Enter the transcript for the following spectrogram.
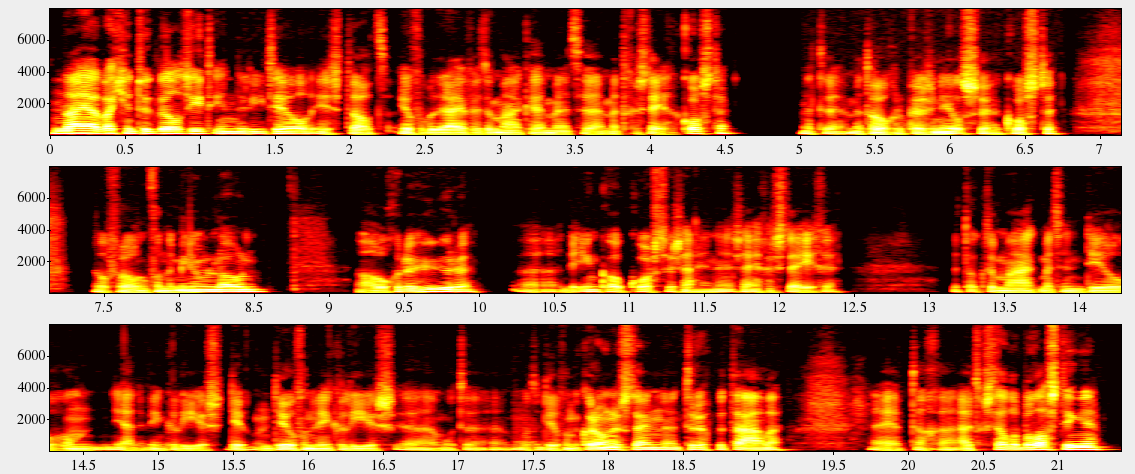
nou ja, wat je natuurlijk wel ziet in de retail is dat heel veel bedrijven te maken hebben met, eh, met gestegen kosten. Met, eh, met hogere personeelskosten, de verhoging van de minimumloon, hogere huren, eh, de inkoopkosten zijn, eh, zijn gestegen. Het heeft ook te maken met een deel van ja, de winkeliers, deel, een deel van de winkeliers eh moeten, moet een deel van de coronasteun eh, terugbetalen. Eh, je hebt dan ge- uitgestelde belastingen.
